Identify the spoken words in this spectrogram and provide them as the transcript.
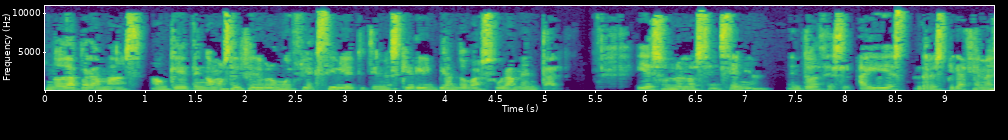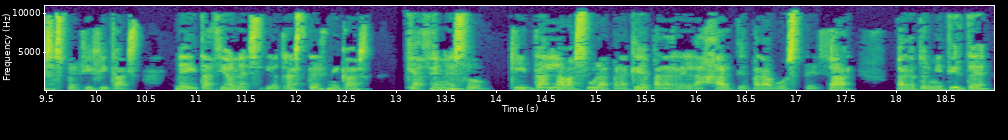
no da para más. Aunque tengamos el cerebro muy flexible, tú tienes que ir limpiando basura mental. Y eso no nos enseñan. Entonces, hay respiraciones específicas, meditaciones y otras técnicas que hacen eso, quitan la basura. ¿Para qué? Para relajarte, para bostezar, para permitirte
